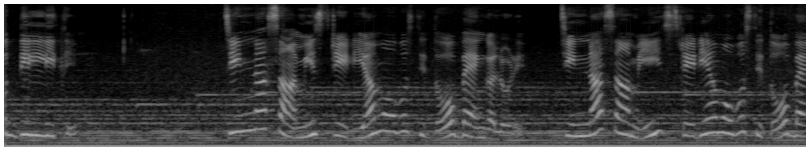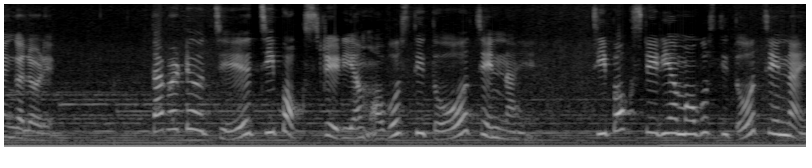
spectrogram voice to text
দিল্লিতে। চিন্নাস্বামী স্টেডিয়াম অবস্থিত ব্যাঙ্গালোরে। চিন্নাস্বামী স্টেডিয়াম অবস্থিত ব্যাঙ্গালোরে। তারপরটি হচ্ছে, চিপক স্টেডিয়াম অবস্থিত চেন্নাইয়ে। চিপক স্টেডিয়াম অবস্থিত চেন্নাই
